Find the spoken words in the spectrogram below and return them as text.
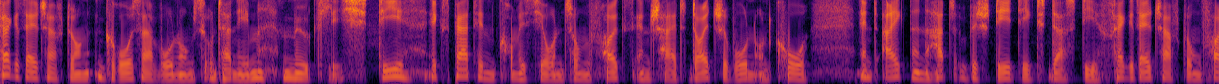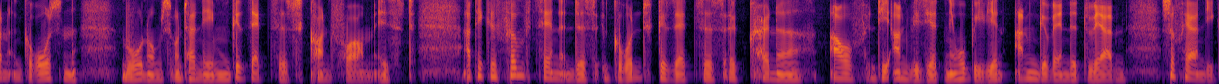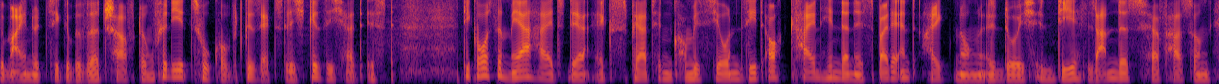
Vergesellschaftung großer Wohnungsunternehmen möglich. Die Expertinnenkommission zum Volksentscheid Deutsche Wohnen und Co. enteignen hat bestätigt, dass die Vergesellschaftung von großen Wohnungsunternehmen gesetzeskonform ist. Artikel 15 des Grundgesetzes könne auf die anvisierten Immobilien angewendet werden, sofern die gemeinnützige Bewirtschaftung für die Zukunft gesetzlich gesichert ist. Die große Mehrheit der Expertinnenkommission sieht auch kein Hindernis bei der Enteignung durch die Landesverfassung.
